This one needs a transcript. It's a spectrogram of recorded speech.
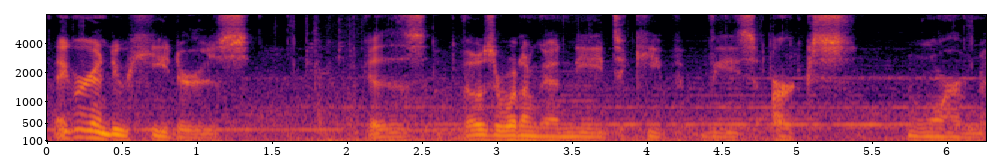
I think we're going to do heaters, because those are what I'm going to need to keep these arks warm.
